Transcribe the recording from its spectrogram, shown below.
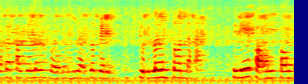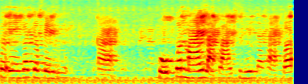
แล้วก็เขาจะเริ่มโตเรื่อยๆก็เป็นจุดเริ่มต้นนะคะ ทีนี้ของของตัวเองก็จะเป็นอ่าปลูกต้นไม้หลากหลายชนิดนะคะ ก็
